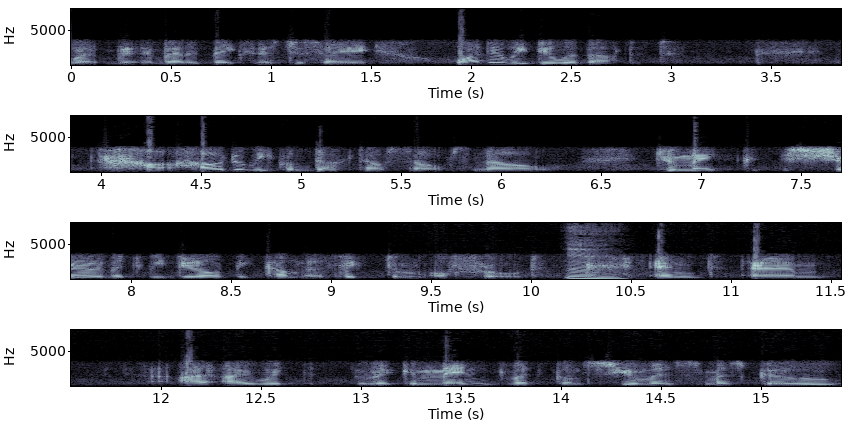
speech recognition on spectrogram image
that it makes is to say, what do we do about it? How, how do we conduct ourselves now to make sure that we do not become a victim of fraud? Mm. And um, I, I would recommend that consumers must go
